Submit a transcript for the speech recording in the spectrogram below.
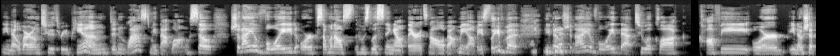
you know, by around 2, 3 p.m. didn't last me that long. So should I avoid, or if someone else who's listening out there, it's not all about me, obviously, but, you know, should I avoid that two o'clock coffee or you know should,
